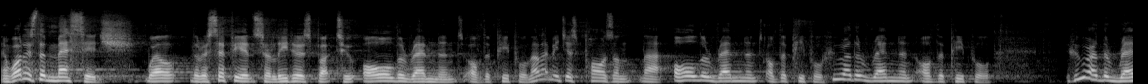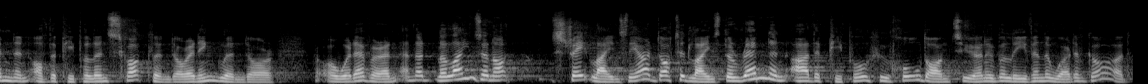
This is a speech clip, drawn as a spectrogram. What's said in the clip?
And what is the message? Well, the recipients are leaders, but to all the remnant of the people. Now, let me just pause on that. All the remnant of the people. Who are the remnant of the people? Who are the remnant of the people in Scotland or in England or, or whatever? And, and the, the lines are not straight lines, they are dotted lines. The remnant are the people who hold on to and who believe in the Word of God.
